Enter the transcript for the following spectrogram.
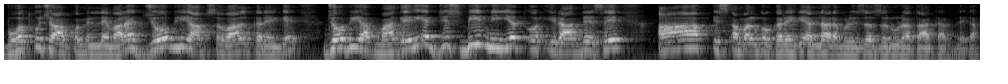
बहुत कुछ आपको मिलने वाला है, जो भी आप सवाल करेंगे, जो भी आप मांगेंगे जिस भी नीयत और इरादे से आप इस अमल को करेंगे, अल्लाह रबुल्ज़त ज़रूर अता कर देगा।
